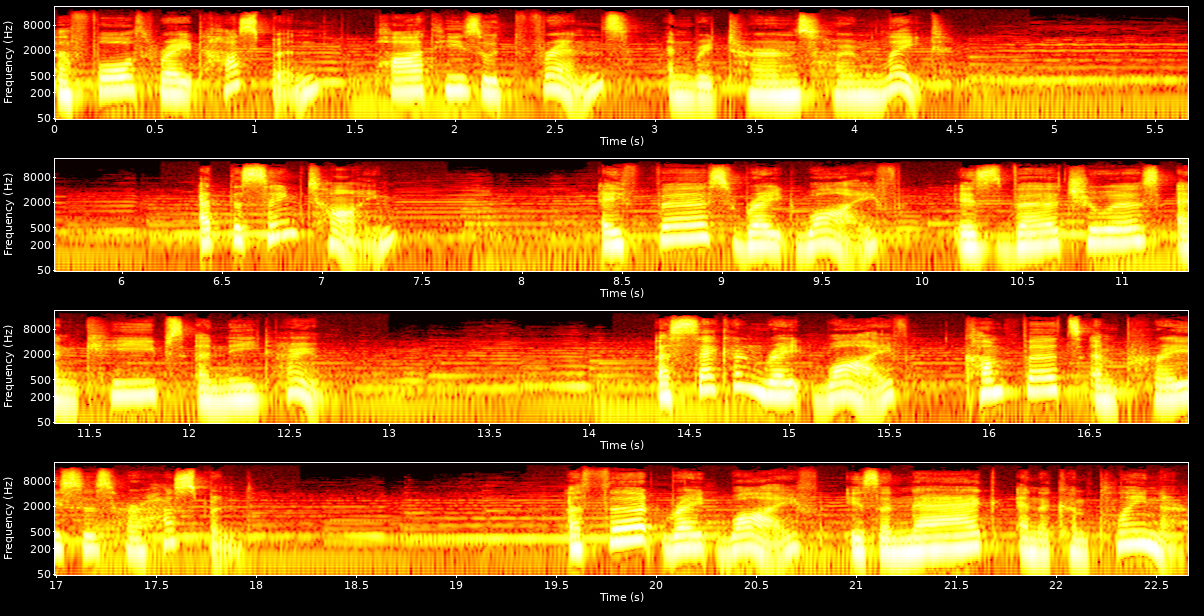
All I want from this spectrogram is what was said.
A fourth rate husband parties with friends and returns home late. At the same time, a first rate wife is virtuous and keeps a neat home. A second rate wife comforts and praises her husband. A third rate wife is a nag and a complainer.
